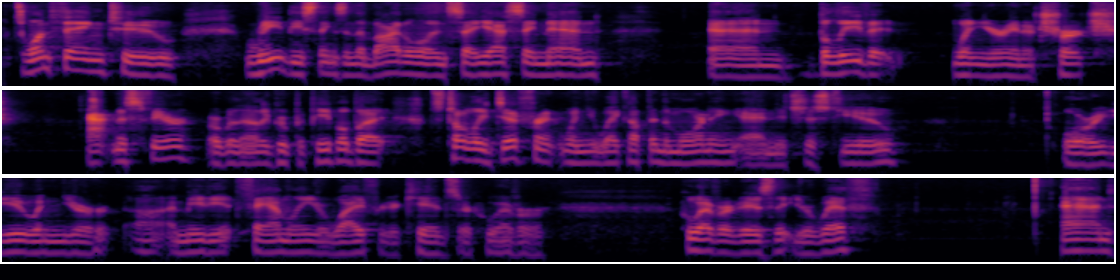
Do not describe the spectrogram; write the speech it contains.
It's one thing to read these things in the Bible and say, yes, amen, and believe it when you're in a church atmosphere or with another group of people, but it's totally different when you wake up in the morning and it's just you or you and your uh, immediate family, your wife or your kids or whoever whoever it is that you're with. And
